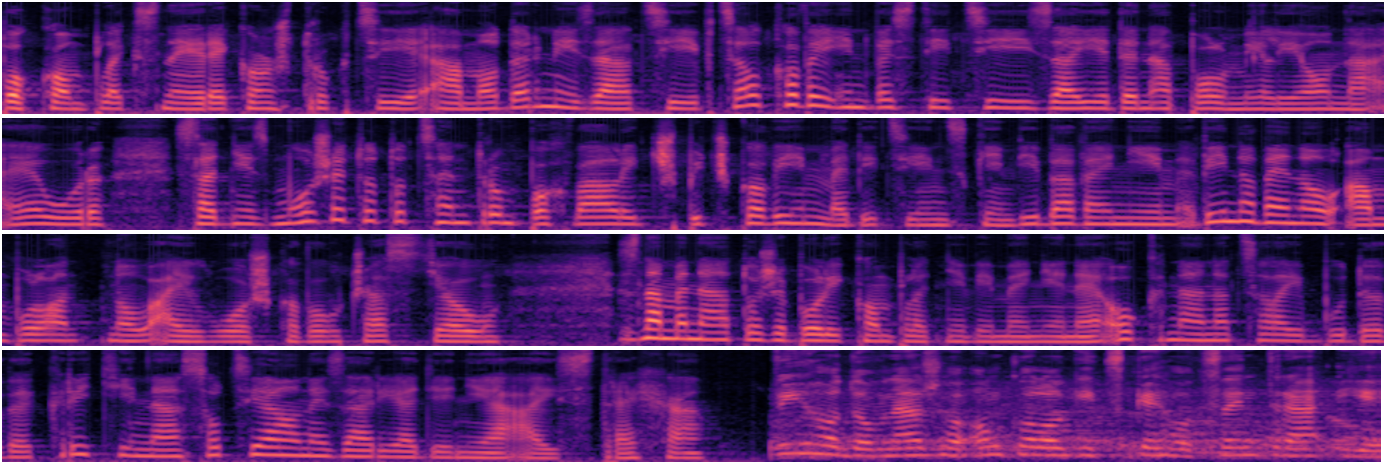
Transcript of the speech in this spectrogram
Po komplexnej rekonštrukcii a modernizácii v celkovej investícii za 1,5 milióna eur sa dnes môže toto centrum pochváliť špičkovým medicínskym vybavením, vynovenou ambulantnou aj lôžkovou časťou. Znamená to, že boli kompletne vymenené okná na celej budove, krytina, sociálne zariadenia aj strecha. Výhodou nášho onkologického centra je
